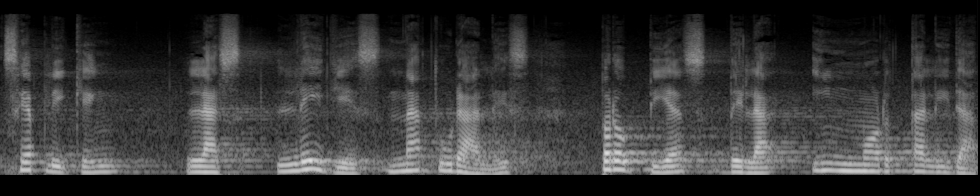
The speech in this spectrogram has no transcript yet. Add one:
se apliquen las leyes naturales propias de la inmortalidad.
